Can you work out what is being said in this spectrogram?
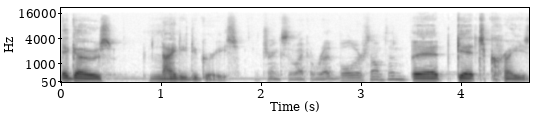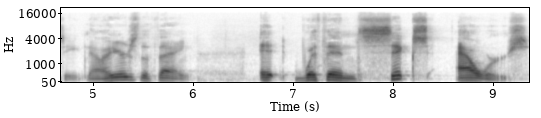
It goes ninety degrees. Drinks like a Red Bull or something. It gets crazy. Now here's the thing. It within six hours,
